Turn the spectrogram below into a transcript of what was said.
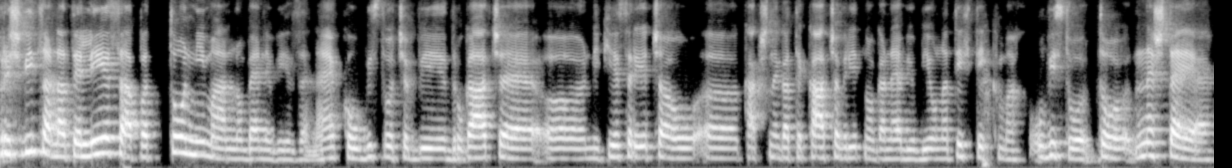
prešvicana telesa, pa to nima nobene veze. Ne? Ko v bistvu, če bi drugače uh, nekje srečal uh, kakšnega tekača, verjetno ga ne bi bil na teh tekmah. V bistvu to ne šteje.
